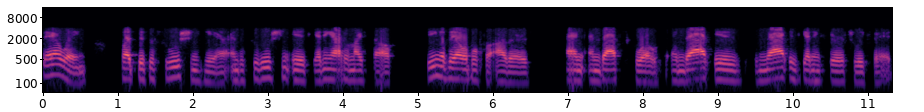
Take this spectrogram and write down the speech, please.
sailing. But there's a solution here, and the solution is getting out of myself, being available for others, and and that's growth, and that is and that is getting spiritually fit,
